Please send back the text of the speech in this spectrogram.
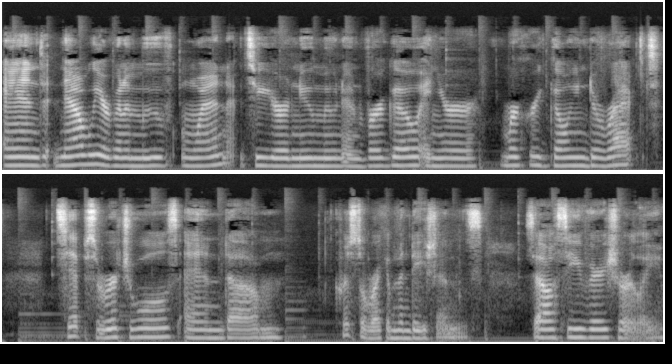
And now we are going to move on to your new moon in Virgo and your Mercury going direct tips, rituals, and um, crystal recommendations. So I'll see you very shortly.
